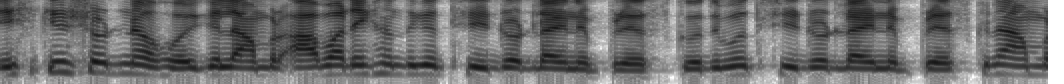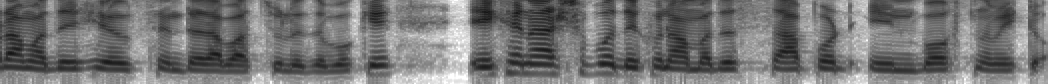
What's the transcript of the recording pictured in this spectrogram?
স্ক্রিনশট নেওয়া হয়ে গেলে আমরা আবার এখান থেকে থ্রি ডট লাইনে প্রেস করে দেবো। থ্রি ডট লাইনে প্রেস করে আমরা আমাদের হেল্প সেন্টার আবার চলে যাব ওকে এখানে আসার পর দেখুন আমাদের সাপোর্ট ইনবক্স নামে একটা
